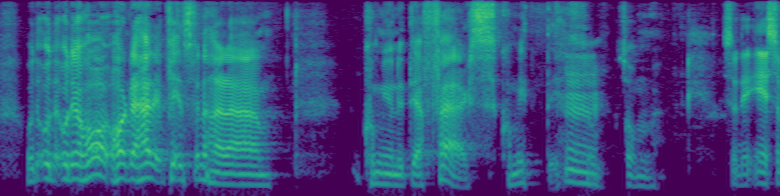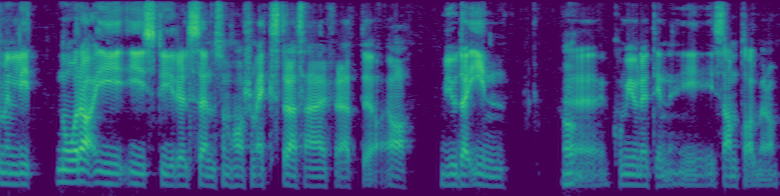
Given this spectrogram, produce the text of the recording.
Och, och, och det, har, har, det här finns för den här uh, Community Affairs Committee. Mm. Som, Så det är som en lit, några i, i styrelsen som har som extra så här för att ja, bjuda in ja. eh, communityn i, i samtal med dem.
